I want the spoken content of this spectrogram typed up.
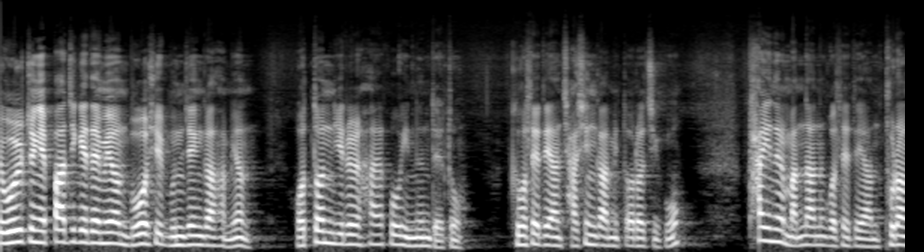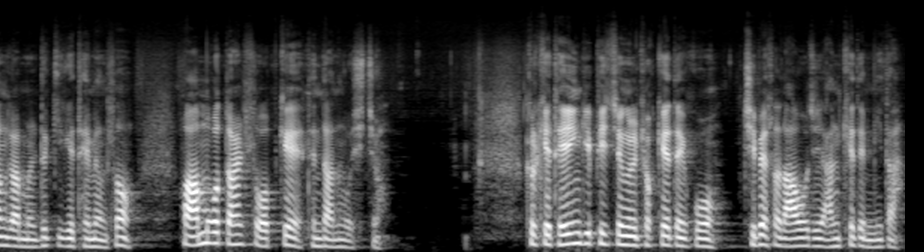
우울증에 빠지게 되면 무엇이 문제인가 하면 어떤 일을 하고 있는데도 그것에 대한 자신감이 떨어지고 타인을 만나는 것에 대한 불안감을 느끼게 되면서 아무것도 할 수 없게 된다는 것이죠. 그렇게 대인기피증을 겪게 되고 집에서 나오지 않게 됩니다.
